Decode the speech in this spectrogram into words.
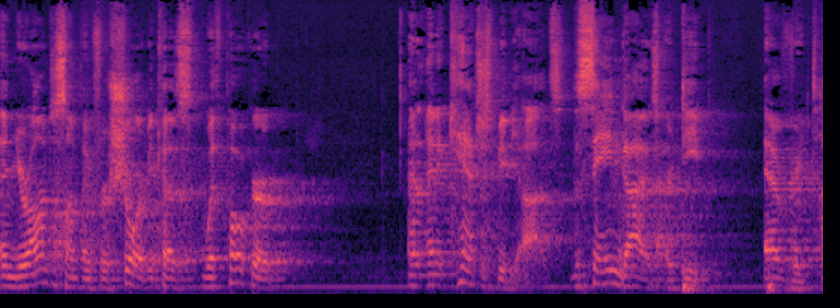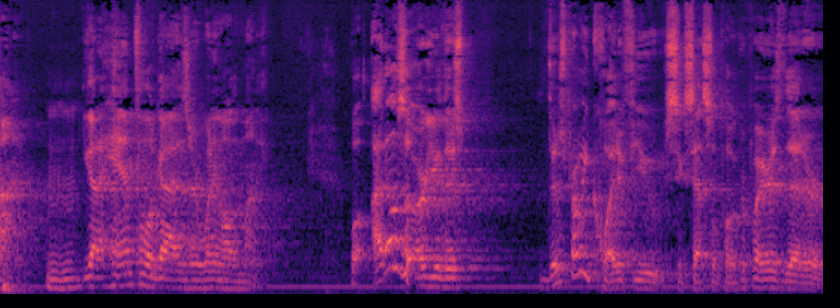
and you're onto something for sure, because with poker, and, and it can't just be the odds. The same guys are deep every time. Mm-hmm. You got a handful of guys that are winning all the money. Well, I'd also argue there's there's probably quite a few successful poker players that are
